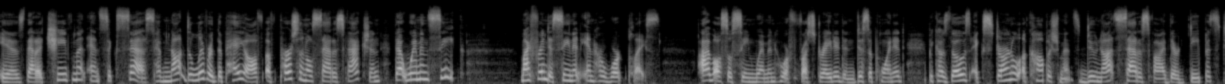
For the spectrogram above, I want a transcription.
is that achievement and success have not delivered the payoff of personal satisfaction that women seek. My friend has seen it in her workplace. I've also seen women who are frustrated and disappointed because those external accomplishments do not satisfy their deepest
